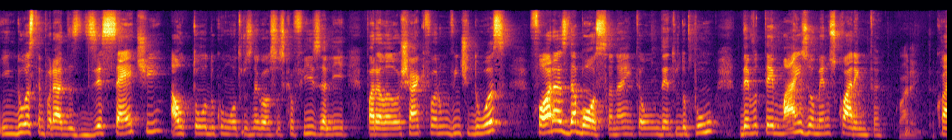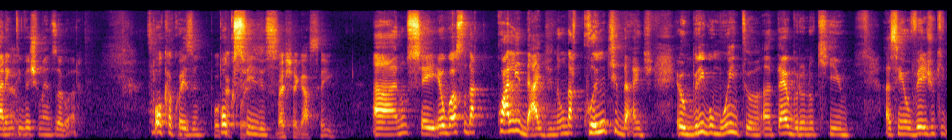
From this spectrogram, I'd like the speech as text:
Em duas temporadas, 17 ao todo com outros negócios que eu fiz ali, paralelo ao Shark, foram 22, fora as da Bossa, né? Então, dentro do pool, devo ter mais ou menos 40. 40. 40 É, investimentos agora. Pouca coisa, pouca poucos coisa. filhos. Vai chegar a 100? Ah, não sei. Eu gosto da qualidade, não da quantidade. Eu brigo muito, até, Bruno, que assim, eu vejo que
